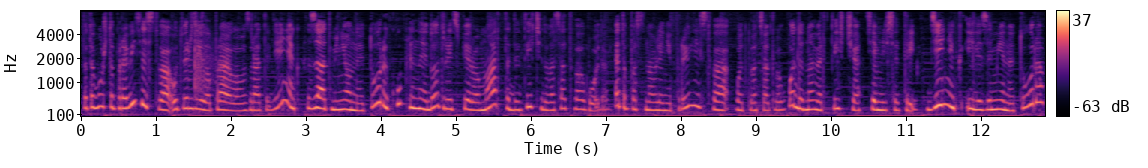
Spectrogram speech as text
Потому что правительство утвердило правила возврата денег за отмененные туры, купленные до 31 марта 2020 года. Это постановление правительства от 2020 года номер 1073. Денег или замены тура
